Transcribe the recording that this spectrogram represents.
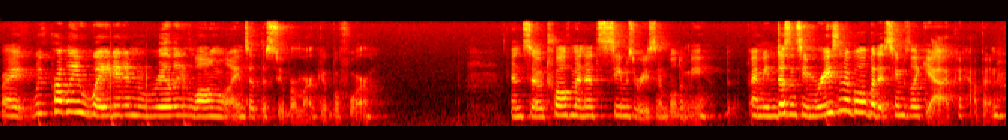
Right, we've probably waited in really long lines at the supermarket before. And so 12 minutes seems reasonable to me. I mean, it doesn't seem reasonable, but it seems like, yeah, it could happen.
